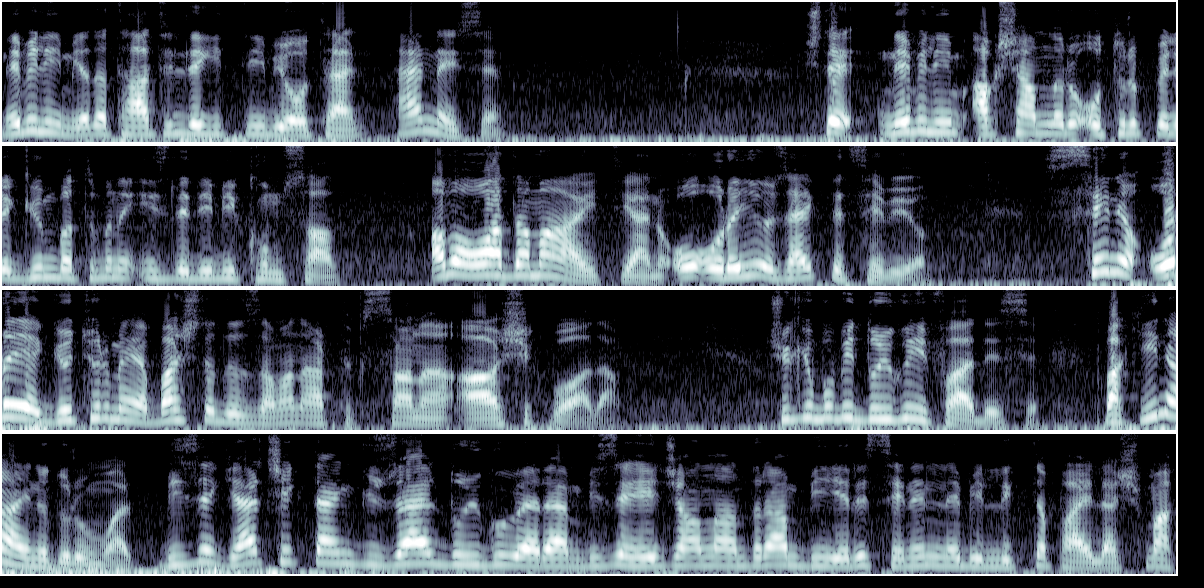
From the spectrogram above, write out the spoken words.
ne bileyim ya da tatilde gittiği bir otel, her neyse. İşte ne bileyim akşamları oturup böyle gün batımını izlediği bir kumsal. Ama o adama ait yani. O orayı özellikle seviyor. Seni oraya götürmeye başladığı zaman artık sana aşık bu adam. Çünkü bu bir duygu ifadesi. Bak yine aynı durum var. Bize gerçekten güzel duygu veren, bizi heyecanlandıran bir yeri seninle birlikte paylaşmak.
